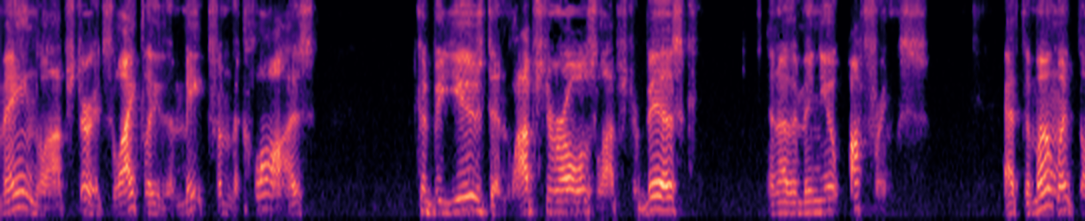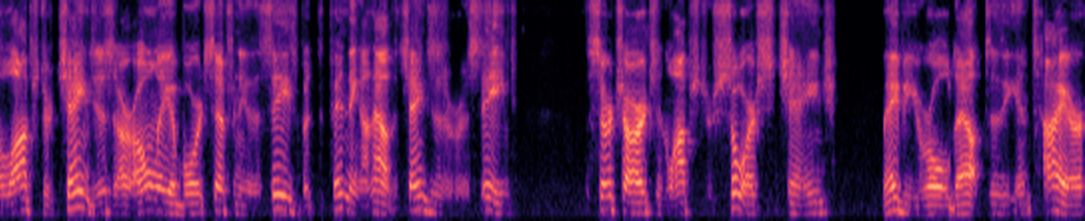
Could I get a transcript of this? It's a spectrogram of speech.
Maine lobster, it's likely the meat from the claws could be used in lobster rolls, lobster bisque, and other menu offerings. At the moment, the lobster changes are only aboard Symphony of the Seas, but depending on how the changes are received, the surcharge and lobster source change may be rolled out to the entire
